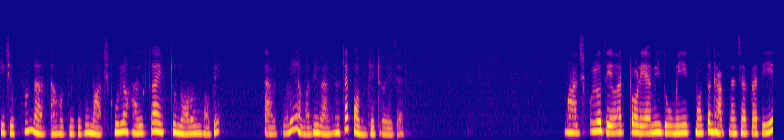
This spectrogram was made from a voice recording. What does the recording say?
কিছুক্ষণ রান্না হতে দেবো। মাছগুলো হালকা একটু নরম হবে, তারপরে আমাদের রান্নাটা কমপ্লিট হয়ে যাবে। মাছগুলো দেওয়ার পরে আমি দু মিনিট মতো ঢাকনা চাপা দিয়ে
